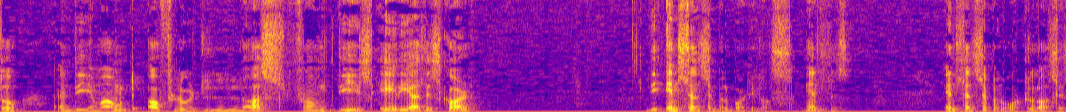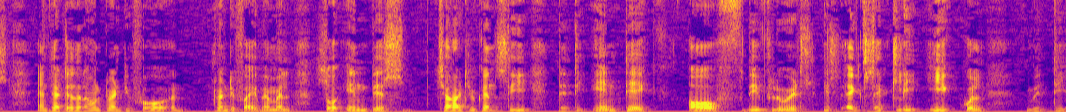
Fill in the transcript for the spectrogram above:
So uh, the amount of fluid loss from these areas is called the insensible body loss. Insens insensible water losses. And that is around 24 uh, 25 ml so in this chart you can see that the intake of the fluids is exactly equal with the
